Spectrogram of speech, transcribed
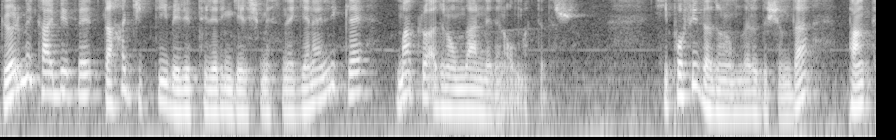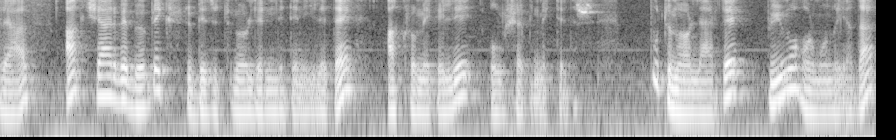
Görme kaybı ve daha ciddi belirtilerin gelişmesine genellikle makroadenomlar neden olmaktadır. Hipofiz adenomları dışında pankreas, akciğer ve böbrek üstü bezi tümörleri nedeniyle de akromegali oluşabilmektedir. Bu tümörlerde büyüme hormonu ya da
